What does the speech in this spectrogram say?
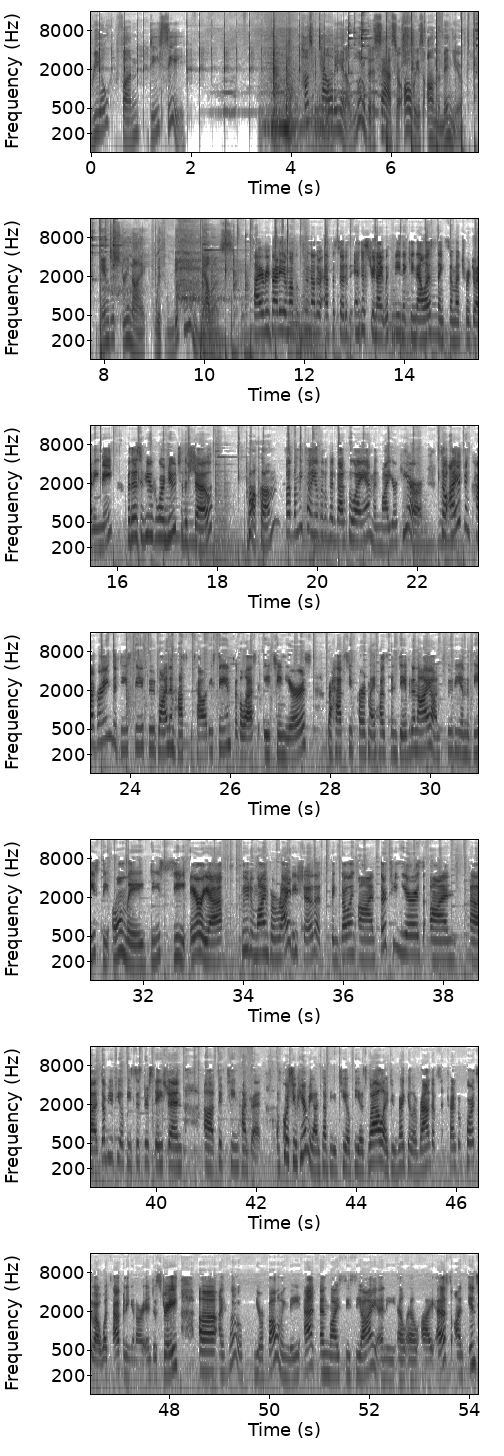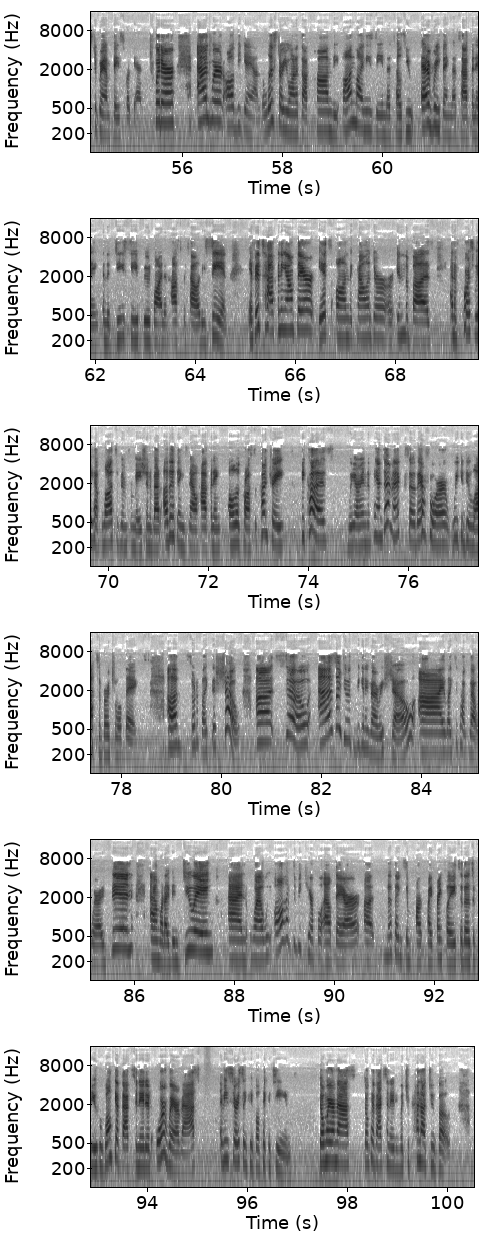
Real Fun DC. Hospitality and a little bit of sass are always on the menu. Industry Night with Nikki Nellis. Hi, everybody, and welcome to another episode of Industry Night with me, Nikki Nellis. Thanks so much for joining me. For those of you who are new to the show, welcome. But let me tell you a little bit about who I am and why you're here. So, I have been covering the DC food, wine, and hospitality scene for the last 18 years. Perhaps you've heard my husband David and I on Foodie and the Beast, the only DC area food and wine variety show that's been going on 13 years on uh, WTOP sister station uh, 1500. Of course, you hear me on WTOP as well. I do regular roundups and trend reports about what's happening in our industry. Uh, I hope you're following me at NYCCI, N-E-L-L-I-S, on Instagram, Facebook, and Twitter, and where it all began, the listoryouwantit.com, the online e-zine that tells you everything that's happening in the DC food, wine, and hospitality scene. If it's happening out there, it's on the calendar or in the buzz. And of course, we have lots of information about other things now happening all across the country because we are in the pandemic. So therefore, we can do lots of virtual things. Um, sort of like this show. Uh, so, as I do at the beginning of every show, I like to talk about where I've been and what I've been doing. And while we all have to be careful out there, uh, no thanks in part, quite frankly, to those of you who won't get vaccinated or wear a mask. I mean, seriously, people pick a team. Don't wear a mask, don't get vaccinated, but you cannot do both.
